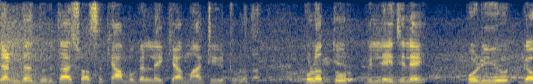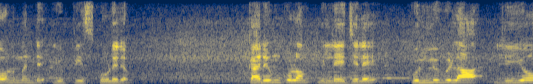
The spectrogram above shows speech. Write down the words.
രണ്ട് ദുരിതാശ്വാസ ക്യാമ്പുകളിലേക്ക് മാറ്റിയിട്ടുള്ളത്. കുളത്തൂർ വില്ലേജിലെ പൊഴിയൂർ ഗവൺമെന്റ് യു പി സ്കൂളിലും കരുംകുളം വില്ലേജിലെ പുല്ലുവിള ലിയോ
